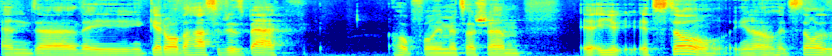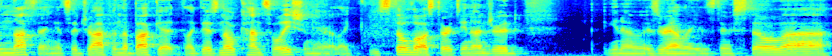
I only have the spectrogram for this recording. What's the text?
and uh, they get all the hostages back, hopefully, Mitzvah Hashem. It, it's still, you know, it still nothing. It's a drop in the bucket. Like there's no consolation here. Like you still lost 1,300, you know, Israelis. There's still uh,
